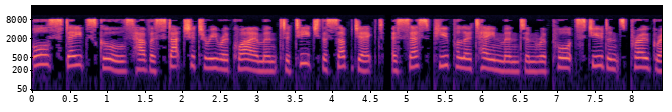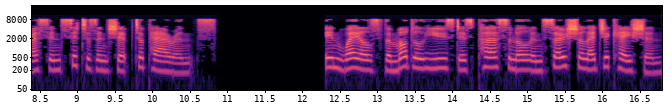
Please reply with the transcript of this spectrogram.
All state schools have a statutory requirement to teach the subject, assess pupil attainment and report students' progress in citizenship to parents. In Wales the model used is personal and social education.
